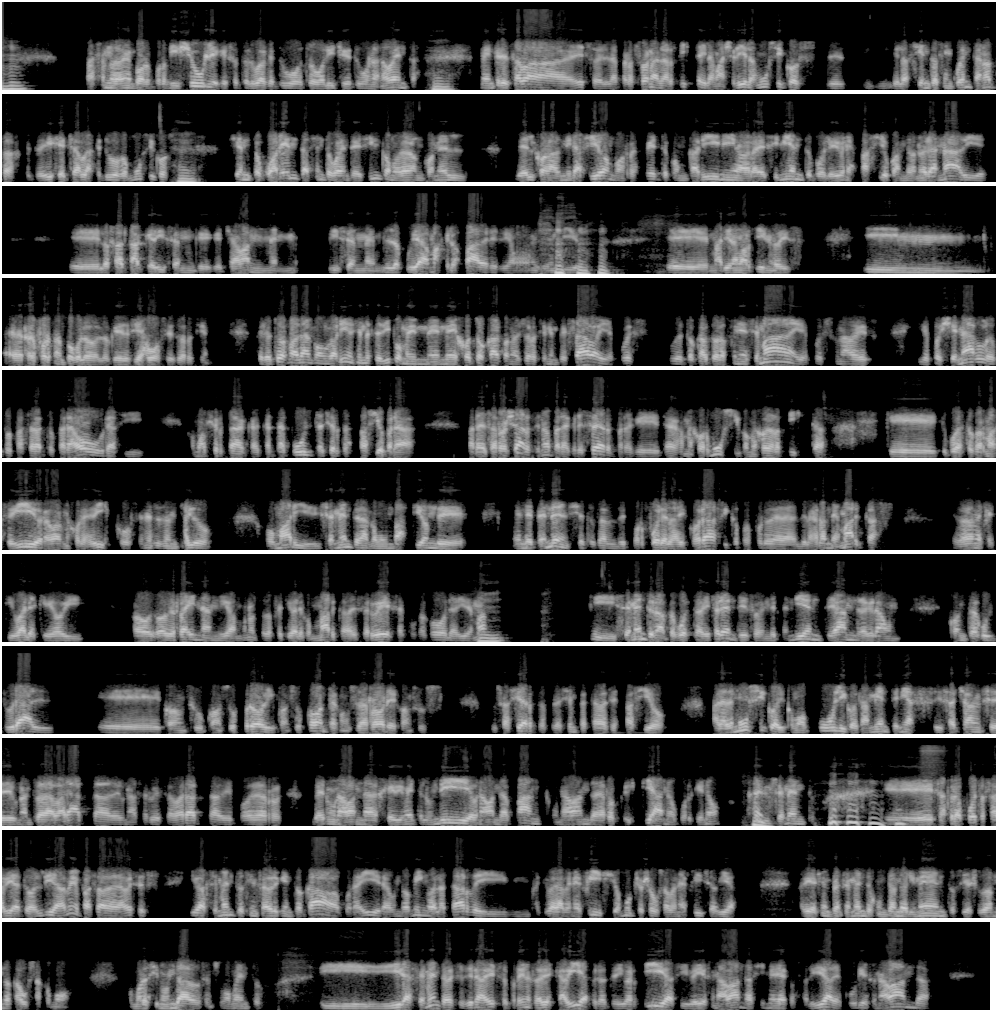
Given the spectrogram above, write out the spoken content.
pasando también por, por Di que es otro lugar que tuvo otro boliche que tuvo en los 90. Me interesaba eso, la persona, el artista y la mayoría de los músicos, de, las 150 notas que te dije, charlas que tuvo con músicos, 140, 145 me con él de él con admiración, con respeto, con cariño, agradecimiento, porque le dio un espacio cuando no era nadie. Eh, los ataques dicen que, que Chabán dicen lo cuidaba más que los padres, digamos, en ese sentido. eh, Mariana Martínez lo dice. Y mm, eh, refuerza un poco lo, que decías vos eso recién. Pero todos me hablaban con cariño diciendo este tipo me, me, dejó tocar cuando yo recién empezaba y después pude tocar todos los fines de semana y después una vez y después llenarlo, después pasar a tocar a obras y como cierta catapulta, cierto espacio para, para desarrollarte, ¿no? Para crecer, para que te hagas mejor músico, mejor artista, que, que puedas tocar más seguido, grabar mejores discos. En ese sentido, Omar y Cemento eran como un bastión de, independencia total, de por fuera de la discográfica, por fuera de, las grandes marcas, de los grandes festivales que hoy, hoy, reinan, digamos, ¿no? todos los festivales con marcas de cerveza, Coca-Cola y demás. Mm. Y Cemento era una propuesta diferente, eso, independiente, underground, contracultural, eh, con, su, con sus pros y con sus contras, con sus errores, con sus, sus aciertos, pero siempre estaba ese espacio para el músico y como público también tenías esa chance de una entrada barata, de una cerveza barata, de poder ver una banda de heavy metal un día, una banda punk, una banda de rock cristiano, ¿por qué no? en cemento. Eh, esas propuestas había todo el día. A mí me pasaba, a veces iba a cemento sin saber quién tocaba, por ahí era un domingo a la tarde y festival a beneficio, muchos shows a beneficio, había, había siempre en cemento juntando alimentos y ayudando a causas como, como los inundados en su momento y ir a cemento a veces era eso, por ahí no sabías que había, pero te divertías y veías una banda así media casualidad, descubrías una banda,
